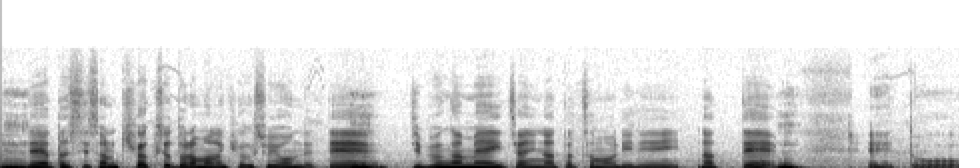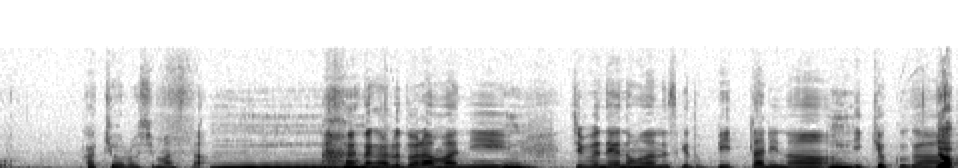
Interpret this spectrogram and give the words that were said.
うんうん。で私その企画書ドラマの企画書読んでて、うん。自分がめいちゃんになったつもりになって、うん。えっ、と書き下ろしました。う、ーん。だからドラマに、うん自分で言うのもなんですけどぴったりなうん。一曲がいや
